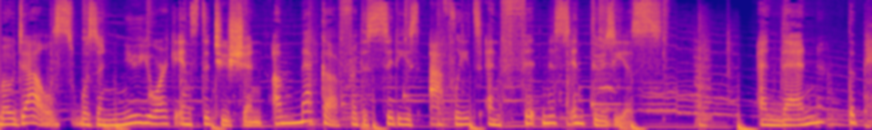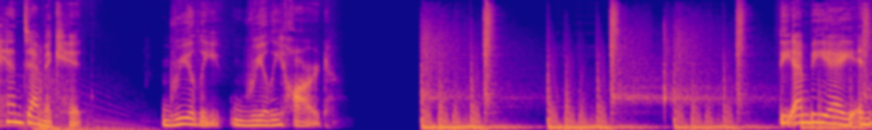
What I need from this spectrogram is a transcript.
Modell's was a New York institution, a mecca for the city's athletes and fitness enthusiasts. And then the pandemic hit really, really hard. The NBA, an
